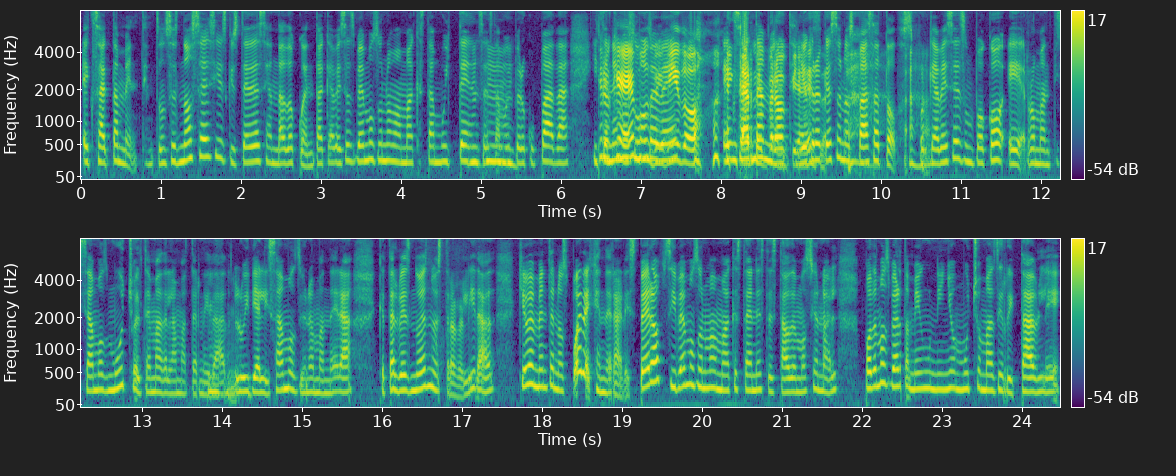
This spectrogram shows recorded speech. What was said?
Exactamente. Entonces, no sé si es que ustedes se han dado cuenta que a veces vemos una mamá que está muy tensa, está muy preocupada y creo tenemos que hemos un bebé vivido en carne propia. Yo creo que eso nos pasa a todos, porque a veces un poco eh, romantizamos mucho el tema de la maternidad, lo idealizamos de una manera que tal vez no es nuestra realidad, que obviamente nos puede generar. Pero si vemos una mamá que está en este estado emocional, podemos ver también un niño mucho más irritable,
